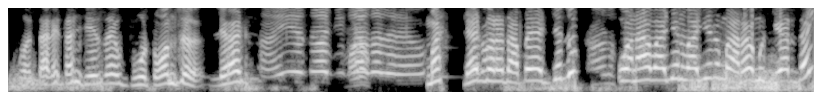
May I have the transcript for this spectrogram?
વધારે તન જે છે ફોટોમ છે. લેટ. નહીં, એ તો બીક લાગે છે રે મત લેટ ભરત આપણે હેડ તું. કોના વાજે ને વાગે ને મારા મુ ઘેર જઈ.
